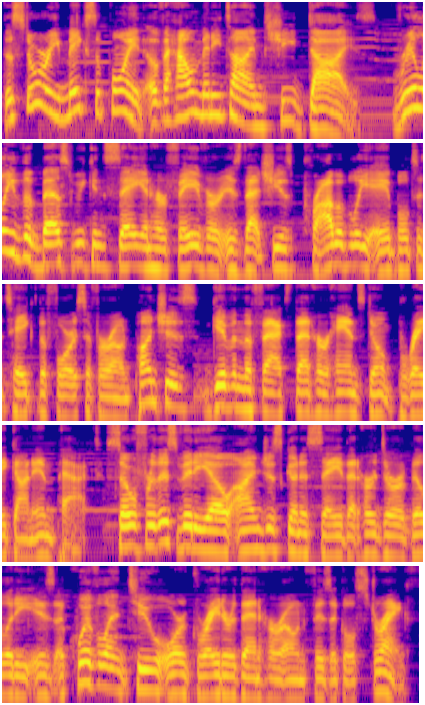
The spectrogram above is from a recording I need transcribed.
The story makes a point of how many times she dies. Really, the best we can say in her favor is that she is probably able to take the force of her own punches, given the fact that her hands don't break on impact. So for this video, I'm just gonna say that her durability is equivalent to or greater than her own physical strength.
